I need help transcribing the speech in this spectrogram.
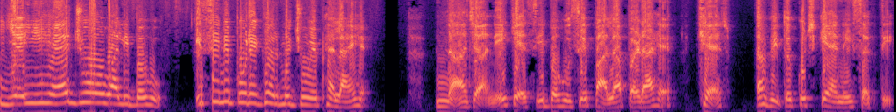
यही है जुओं वाली बहू। इसी ने पूरे घर में जुए फैलाए हैं। ना जाने कैसी बहू से पाला पड़ा है। खैर, अभी तो कुछ कह नहीं सकती।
